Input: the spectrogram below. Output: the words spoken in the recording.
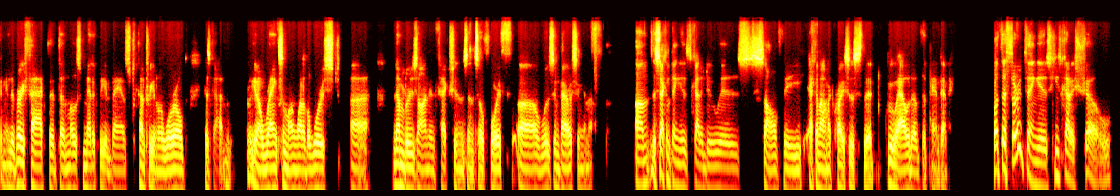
I mean, the very fact that the most medically advanced country in the world has gotten, you know, ranks among one of the worst uh, numbers on infections and so forth uh, was embarrassing enough. Um, the second thing it's got to do is solve the economic crisis that grew out of the pandemic. But the third thing is he's got to show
